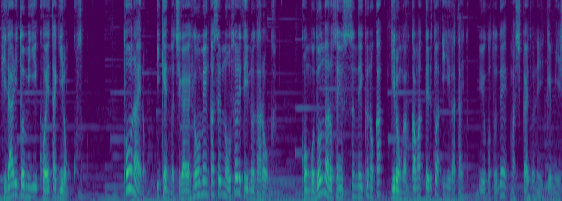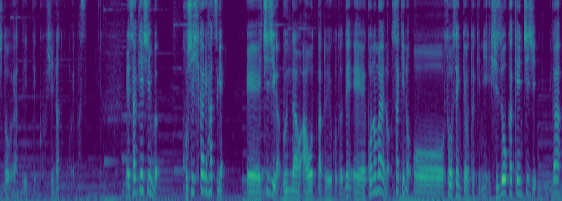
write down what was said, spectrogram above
左と右超えた議論こそ。党内の意見の違いが表面化するのを恐れているのだろうか。今後どんな路線を進んでいくのか、議論が深まっているとは言い難いということで、まあ、しっかりとね、立憲民主党をやっていってほしいなと思います。えー、産経新聞、コシヒカリ発言。えー、知事が分断を煽ったということで、えー、この前の先の総選挙の時に静岡県知事が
